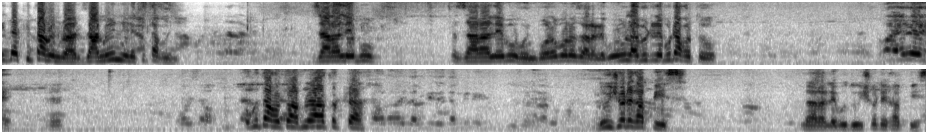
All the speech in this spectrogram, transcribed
এটা কিতা হইন বা জামিন নিলে কিতা হইন জারা লেবু। জারা লেবু হইন বড় বড় জারা লেবু। ও লেবুটা কত। ওগুতা কত আপনার আতরটা? দুইশো টাকা পিস জারা লেবু দুইশো টাকা পিস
